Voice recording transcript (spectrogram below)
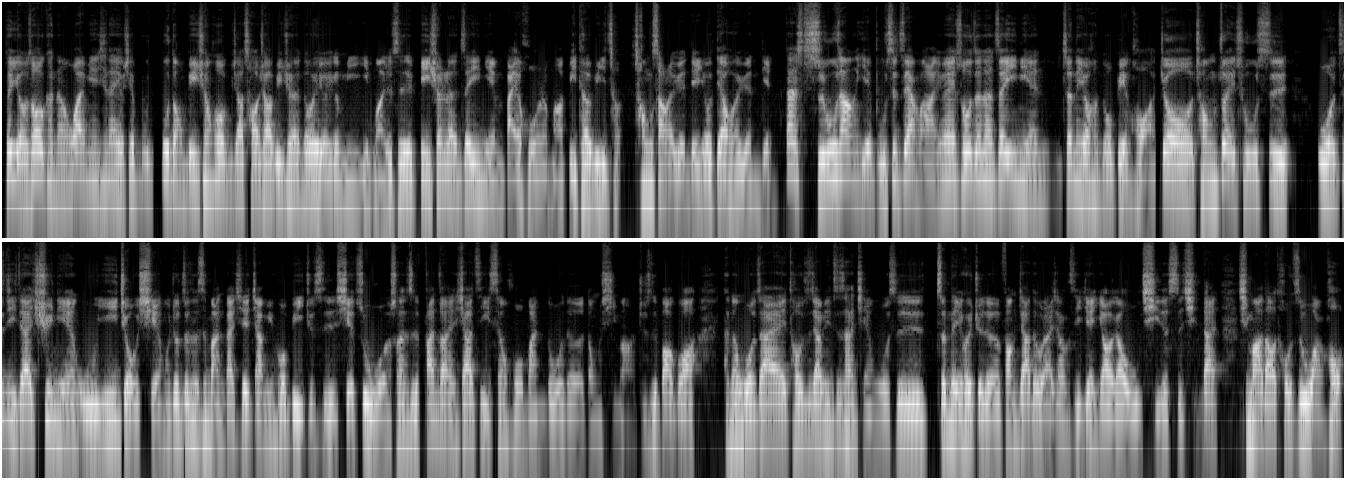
所以有时候可能外面现在有些不不懂币圈或比较嘲笑币圈人都会有一个迷因嘛，就是币圈人这一年白活了嘛，比特币冲冲上了原点，又掉回原点。但实物上也不是这样啦，因为说真的，这一年真的有很多变化。就从最初是我自己在去年五一九前，我就真的是蛮感谢加密货币，就是协助我算是翻转一下自己生活蛮多的东西嘛。就是包括可能我在投资加密资产前，我是真的也会觉得房价对我来讲是一件遥遥无期的事情。但起码到投资完后，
